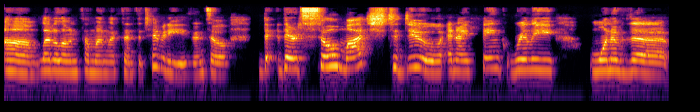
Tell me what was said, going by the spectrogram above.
um, let alone someone with sensitivities. And so th- there's so much to do and i think really one of the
